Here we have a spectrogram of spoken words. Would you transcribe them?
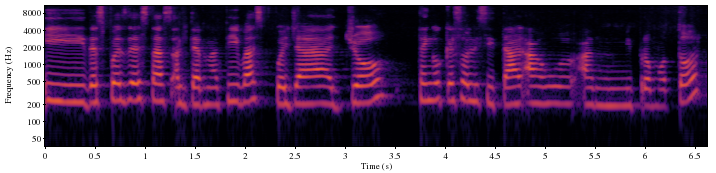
y después de estas alternativas, pues ya yo tengo que solicitar a, mi promotor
